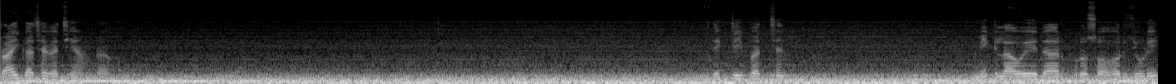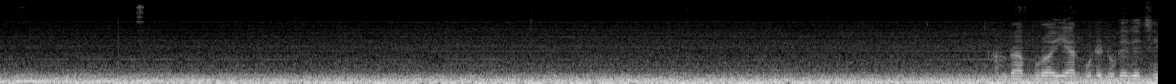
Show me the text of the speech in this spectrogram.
প্রায় কাছাকাছি আমরা এখন। দেখতেই পাচ্ছেন মেঘলা ওয়েদার পুরো শহর জুড়ে আমরা এয়ারপোর্টে ঢুকে গেছি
